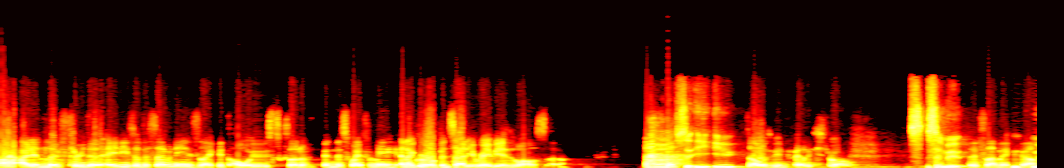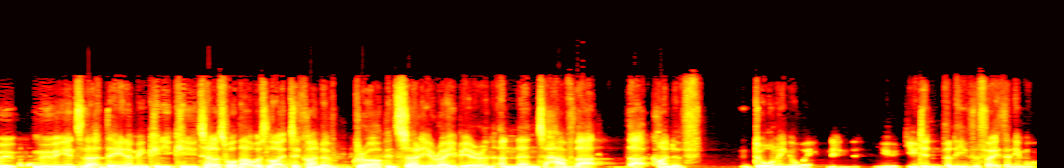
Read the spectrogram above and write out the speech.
I didn't live through the 80s or the 70s. Like it's always sort of been this way for me. And I grew up in Saudi Arabia as well. So, oh, so you, you, it's always been fairly strong. So mo- Islamic, um, moving into that, Dean. I mean, can you can you tell us what that was like to kind of grow up in Saudi Arabia and, and then to have that that kind of dawning awakening that you you didn't believe the faith anymore?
